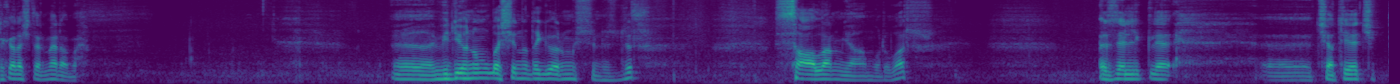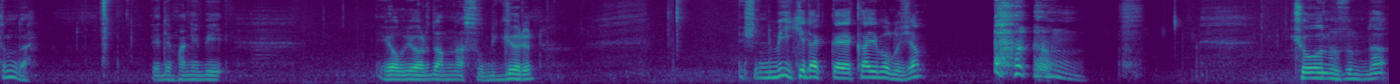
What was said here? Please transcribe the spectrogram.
Arkadaşlar merhaba. Eee, videonun başını da görmüşsünüzdür. Sağlam yağmur var. Özellikle eee, çatıya çıktım da dedim hani bir yol yordam nasıl bir görün. Şimdi bir iki dakikaya kaybolacağım. Çoğunuzun da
